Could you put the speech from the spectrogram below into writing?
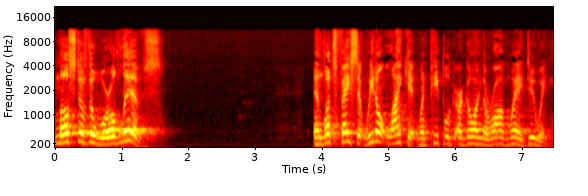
most of the world lives. And let's face it, we don't like it when people are going the wrong way, do we?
